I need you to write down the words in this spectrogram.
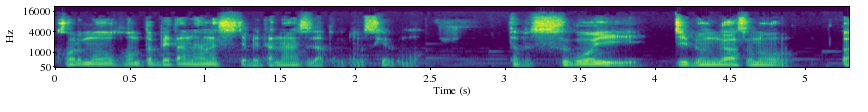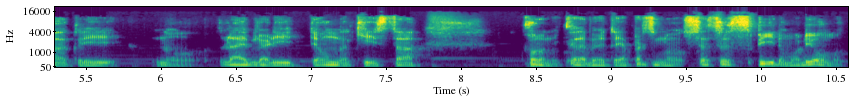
これも本当ベタな話ってベタな話だと思うんですけども、多分すごい自分がそのバークリーのライブラリーって音楽聴いてた頃に比べると、やっぱりその接するスピードも量も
